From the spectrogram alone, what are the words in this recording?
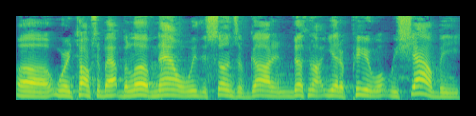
uh, where he talks about, Beloved, now are we the sons of God, and doth not yet appear what we shall be.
